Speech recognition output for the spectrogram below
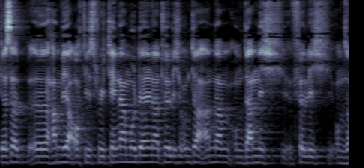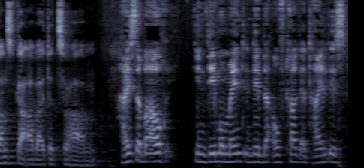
Deshalb äh, haben wir auch dieses Retainer-Modell natürlich unter anderem, um dann nicht völlig umsonst gearbeitet zu haben. Heißt aber auch, in dem Moment, in dem der Auftrag erteilt ist,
